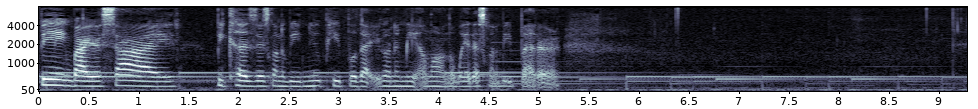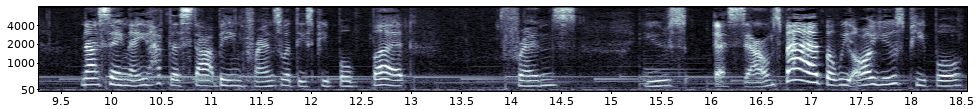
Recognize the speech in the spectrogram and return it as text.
being by your side because there's going to be new people that you're going to meet along the way that's going to be better. Not saying that you have to stop being friends with these people, but friends use it sounds bad, but we all use people.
